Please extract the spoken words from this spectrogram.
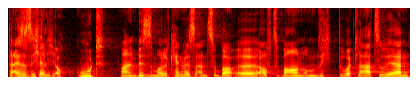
da ist es sicherlich auch gut, mal ein Business Model Canvas äh, aufzubauen, um sich darüber klar zu werden,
